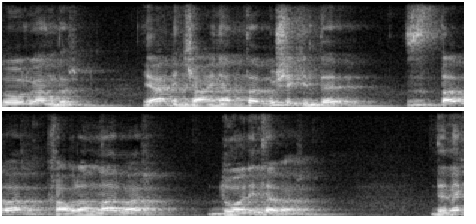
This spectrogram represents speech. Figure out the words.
doğurgandır. Yani kainatta bu şekilde zıtlar var, kavramlar var, dualite var. Demek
